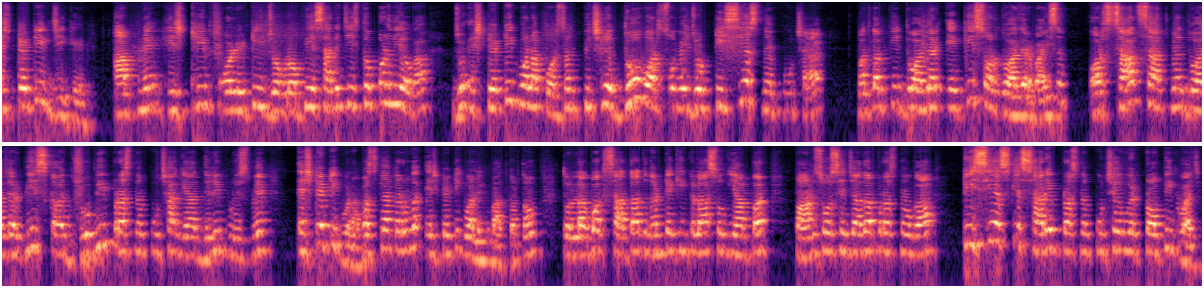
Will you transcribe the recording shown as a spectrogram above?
स्टेटिक जी के आपने हिस्ट्री पॉलिटी ज्योग्राफी ये सारी चीज़ तो पढ़ लिया होगा। जो स्टेटिक वाला पोर्शन पिछले दो वर्षों में जो टीसीएस ने पूछा है मतलब कि 2021 और 2022 और साथ साथ में 2020 का जो भी प्रश्न पूछा गया दिल्ली पुलिस में स्टेटिक वाला। बस क्या करूँगा? स्टेटिक वाले की बात करता हूँ। तो लगभग सात आठ घंटे की क्लास होगी यहाँ पर। 500 से ज़्यादा प्रश्न होगा। टीसीएस के सारे प्रश्न पूछे हुए टॉपिक वाइज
